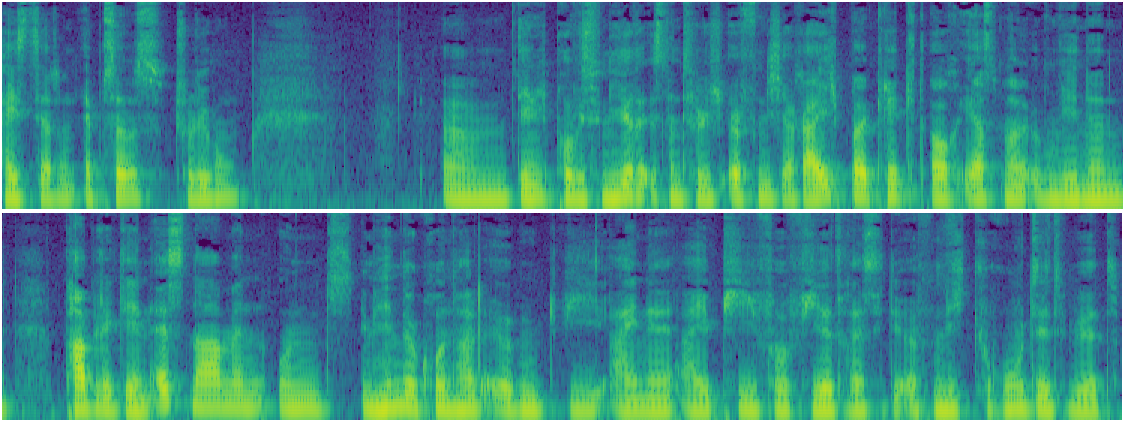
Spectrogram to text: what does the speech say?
heißt ja dann App Service, Entschuldigung, ähm, den ich provisioniere, ist natürlich öffentlich erreichbar, kriegt auch erstmal irgendwie einen Public DNS-Namen und im Hintergrund halt irgendwie eine IPv4-Adresse, die öffentlich geroutet wird.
